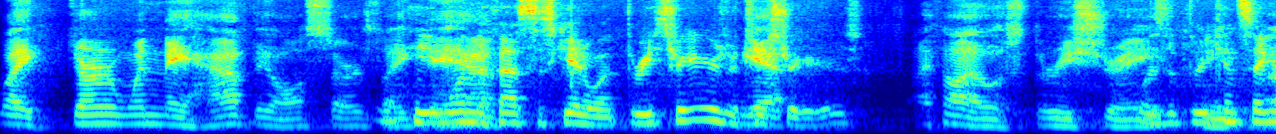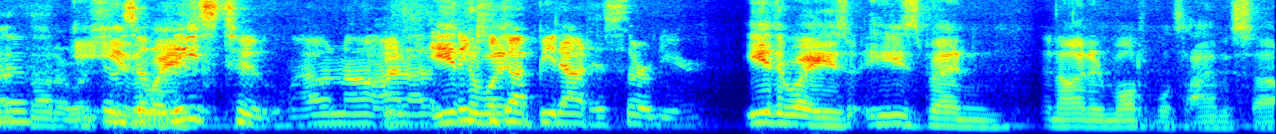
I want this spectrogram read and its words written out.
like during when they have the All Stars. Like he they won the fastest skate. What three straight years or two Yeah. straight years? I thought it was three straight. Was it three I consecutive? thought it was. It was Either at least two. I don't know. I, don't, I think way- he got beat out his third year. Either way, he's he's been anointed multiple times. So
